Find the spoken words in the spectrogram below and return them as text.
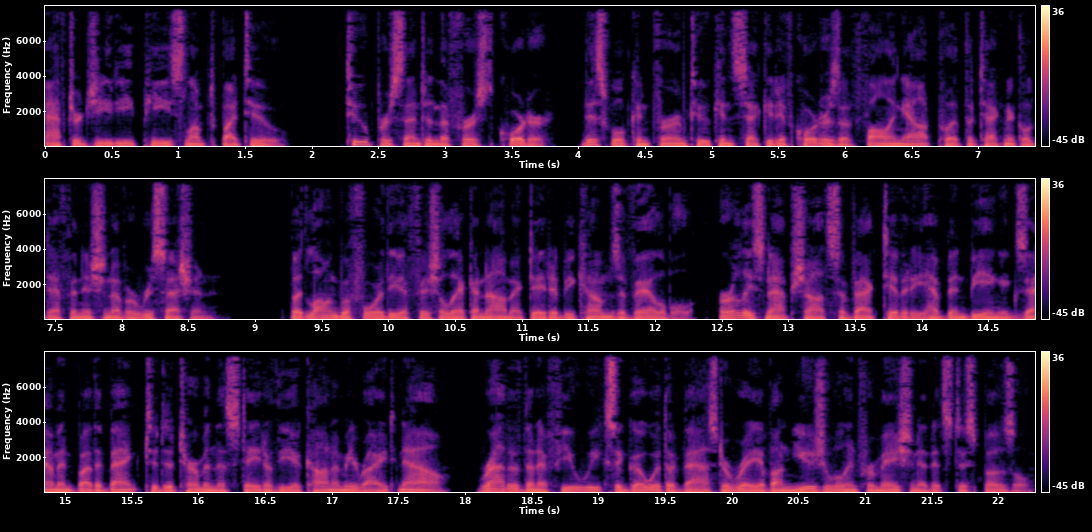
After GDP slumped by 2.2% in the first quarter, this will confirm two consecutive quarters of falling output the technical definition of a recession. But long before the official economic data becomes available, early snapshots of activity have been being examined by the bank to determine the state of the economy right now, rather than a few weeks ago with a vast array of unusual information at its disposal,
